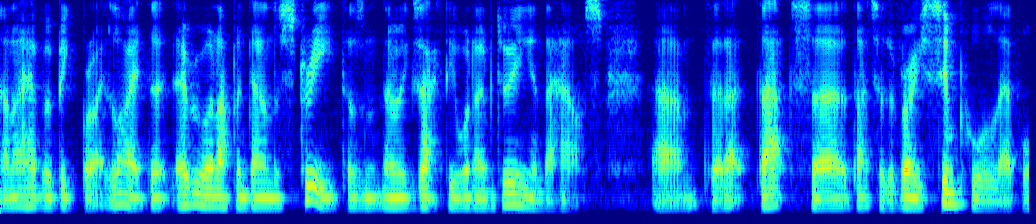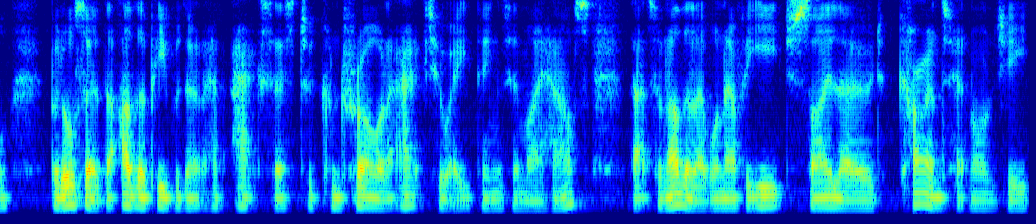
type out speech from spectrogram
and I have a big bright light that everyone up and down the street doesn't know exactly what I'm doing in the house. Um, so that, that's, uh, that's at a very simple level, but also that other people don't have access to control and actuate things in my house. That's another level. Now, for each siloed current technology,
